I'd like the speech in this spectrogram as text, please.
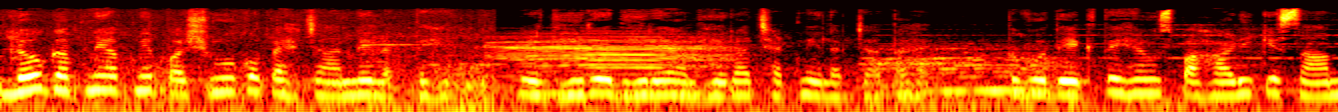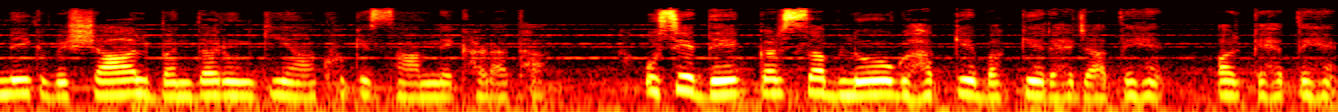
लोग अपने अपने पशुओं को पहचानने लगते हैं। फिर धीरे धीरे अंधेरा छटने लग जाता है। तो वो देखते हैं उस पहाड़ी के सामने एक विशाल बंदर उनकी आँखों के सामने खड़ा था। उसे देखकर सब लोग हक्के बक्के रह जाते हैं और कहते हैं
